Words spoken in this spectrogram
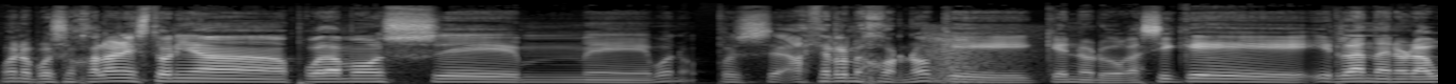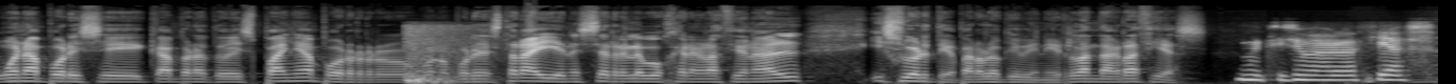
Bueno, pues ojalá en Estonia podamos eh, eh, bueno, pues hacerlo mejor ¿no? que, en Noruega. Así que Irlanda, enhorabuena por ese campeonato de España, por, bueno, por estar ahí en ese relevo generacional y suerte para lo que viene. Irlanda, gracias. Muchísimas gracias.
